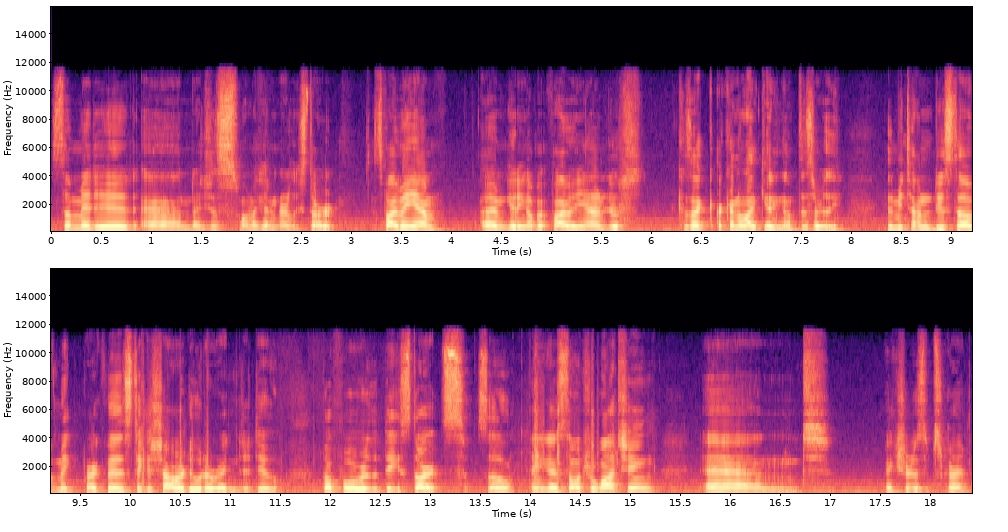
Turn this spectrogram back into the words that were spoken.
submitted and I just want to get an early start. It's 5 a.m. I'm getting up at 5 a.m. just because I, I kind of like getting up this early. Gives me time to do stuff, make breakfast, take a shower, do whatever I need to do before the day starts. So thank you guys so much for watching and make sure to subscribe.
